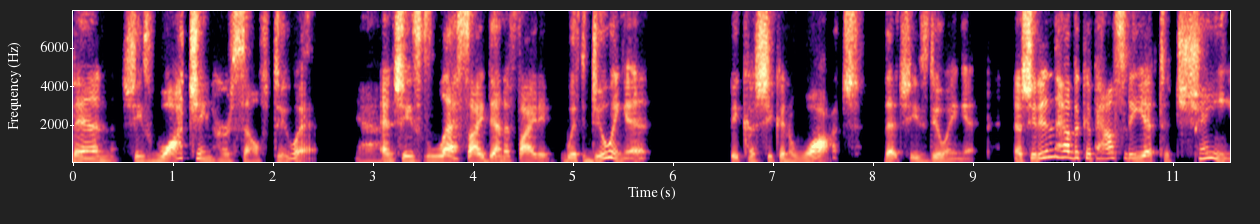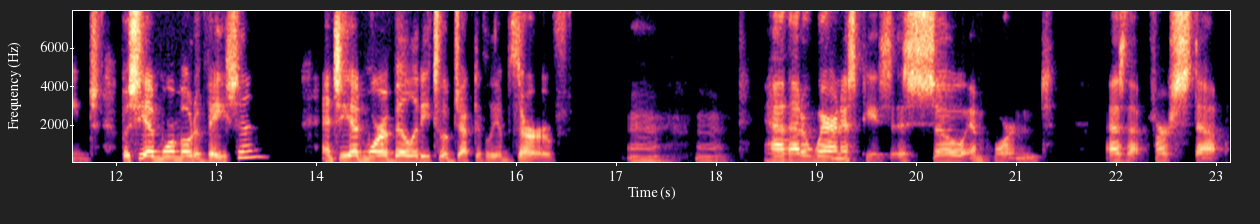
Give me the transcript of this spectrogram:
Then she's watching herself do it. Yeah. And she's less identified with doing it because she can watch that she's doing it. Now, she didn't have the capacity yet to change, but she had more motivation and she had more ability to objectively observe. Mm-hmm. Yeah, that awareness piece is so important as that first step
